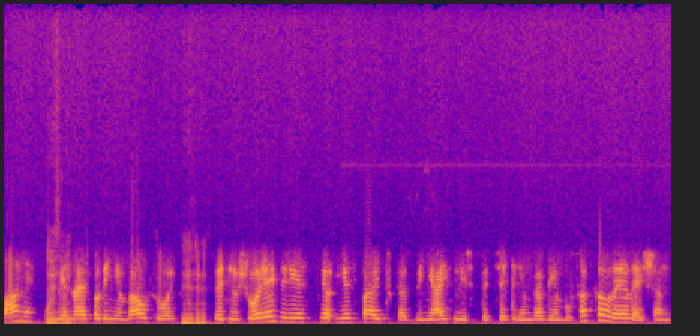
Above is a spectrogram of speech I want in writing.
fani un mm -hmm. vienmēr par viņiem balsoju. Mm -hmm. Bet nu šoreiz ir ies- iespējas, ka viņi aizmirst, pēc četriem gadiem būs atkal vēlēšanas.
